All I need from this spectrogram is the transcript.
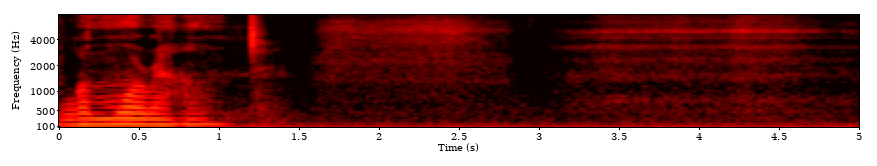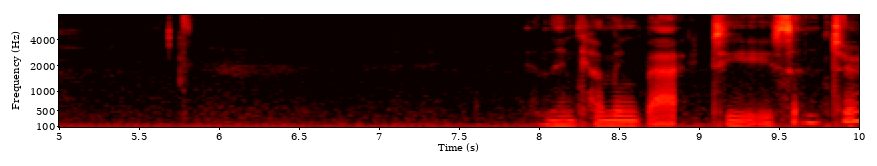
One more round. And then coming back to center.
